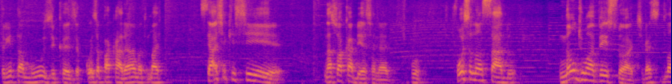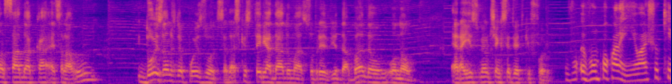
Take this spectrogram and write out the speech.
30 músicas, é coisa pra caramba, tudo mais. Você acha que se, na sua cabeça, né? Tipo, fosse lançado não de uma vez só, tivesse lançado, a, sei lá, um e dois anos depois o outro, você acha que isso teria dado uma sobrevida à banda ou, ou não? Era isso mesmo, tinha que ser do jeito que foi? Eu vou um pouco além. Eu acho que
